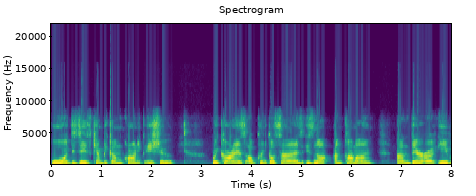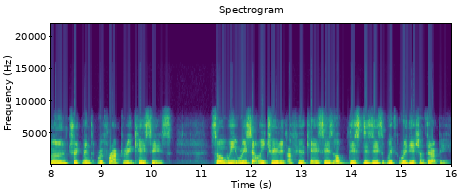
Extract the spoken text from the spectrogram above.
or disease can become chronic issue recurrence of clinical signs is not uncommon, and there are even treatment refractory cases. So we recently treated a few cases of this disease with radiation therapy.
